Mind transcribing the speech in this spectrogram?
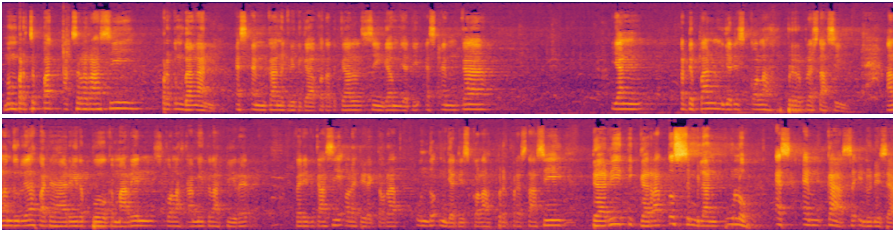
mempercepat akselerasi perkembangan SMK Negeri 3 Kota Tegal sehingga menjadi SMK yang ke depan menjadi sekolah berprestasi. Alhamdulillah pada hari Rebo kemarin sekolah kami telah diverifikasi oleh direktorat untuk menjadi sekolah berprestasi dari 390 SMK se-Indonesia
